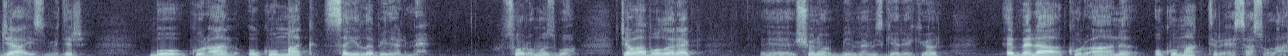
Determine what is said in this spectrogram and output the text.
caiz midir? Bu Kur'an okumak sayılabilir mi? Sorumuz bu. Cevap olarak e, şunu bilmemiz gerekiyor. Evvela Kur'an'ı okumaktır esas olan.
